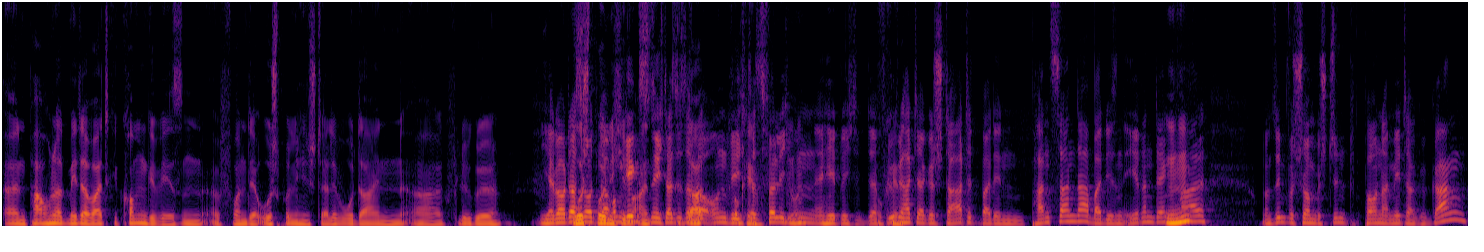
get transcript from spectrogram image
ein paar hundert Meter weit gekommen gewesen äh, von der ursprünglichen Stelle, wo dein äh, Flügel ja, aber das, darum ging es nicht. Das ist da, aber unwichtig. Okay. Das ist völlig mhm. unerheblich. Der Flügel okay. hat ja gestartet bei den Panzern da, bei diesem Ehrendenkmal. Mhm. Und dann sind wir schon bestimmt ein paar hundert Meter gegangen.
